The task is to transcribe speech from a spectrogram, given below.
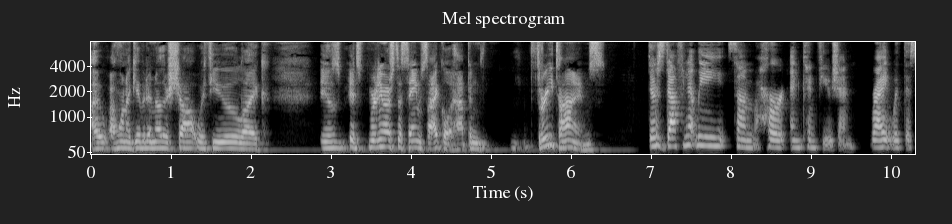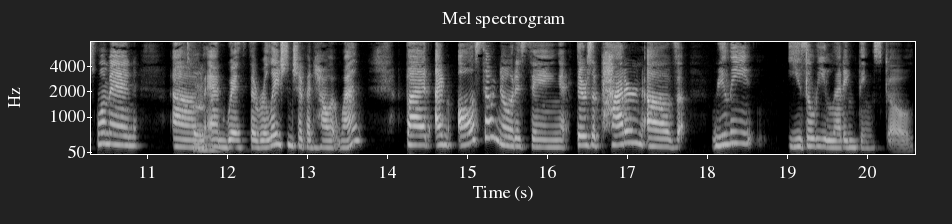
I, I want to give it another shot with you. Like it was, it's pretty much the same cycle. It happened three times there's definitely some hurt and confusion, right, with this woman um, totally. and with the relationship and how it went. But I'm also noticing there's a pattern of really easily letting things go.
